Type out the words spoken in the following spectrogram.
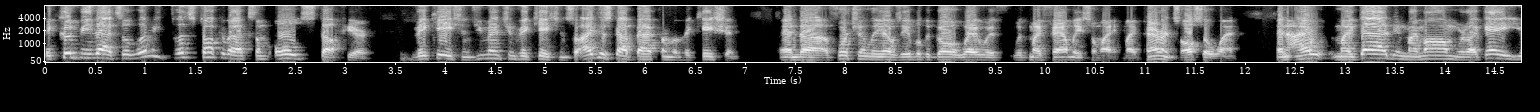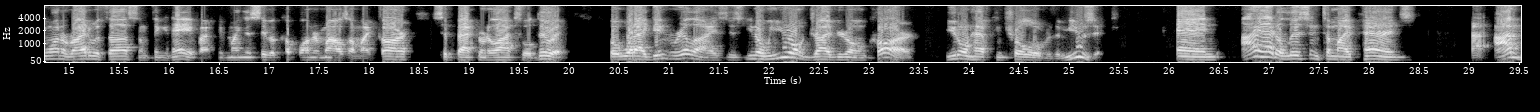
it could be that. So let me let's talk about some old stuff here vacations. You mentioned vacations. So I just got back from a vacation. And uh, fortunately, I was able to go away with, with my family. So my, my parents also went. And I, my dad and my mom were like, "Hey, you want to ride with us?" I'm thinking, "Hey, if, I, if I'm going to save a couple hundred miles on my car, sit back and relax, we'll do it." But what I didn't realize is, you know, when you don't drive your own car, you don't have control over the music. And I had to listen to my parents I, am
